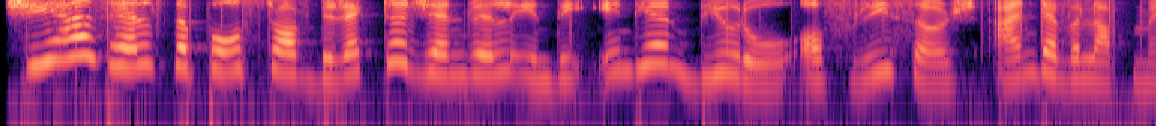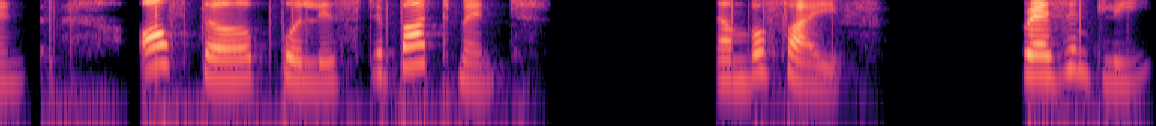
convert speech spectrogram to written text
She has held the post of Director General in the Indian Bureau of Research and Development of the police department. Number 5. Presently,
